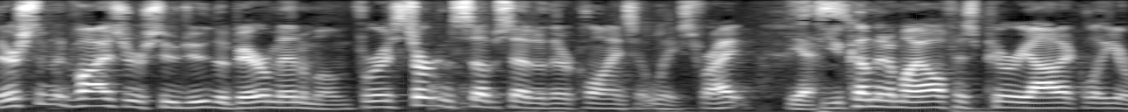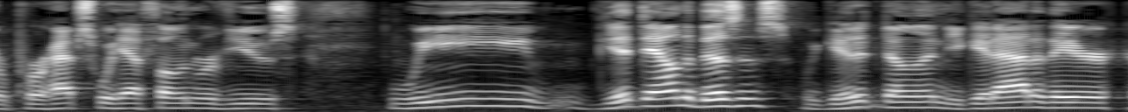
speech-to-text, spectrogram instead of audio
There's some advisors who do the bare minimum for a certain subset of their clients, at least, right? Yes. You come into my office periodically, or perhaps we have phone reviews. We get down to business. We get it done. You get out of there.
